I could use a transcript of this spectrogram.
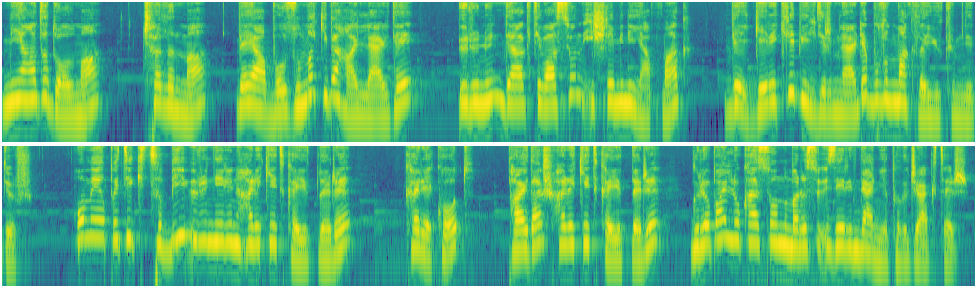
miadı dolma, çalınma veya bozulma gibi hallerde ürünün deaktivasyon işlemini yapmak ve gerekli bildirimlerde bulunmakla yükümlüdür. Homeopatik tıbbi ürünlerin hareket kayıtları, kare kod, paydaş hareket kayıtları global lokasyon numarası üzerinden yapılacaktır.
